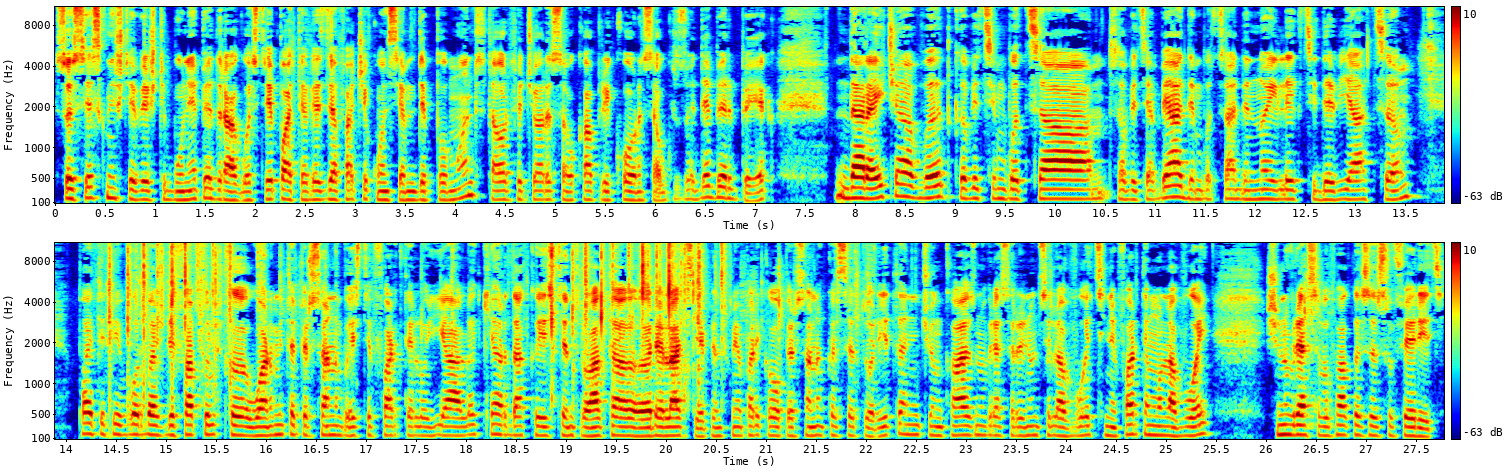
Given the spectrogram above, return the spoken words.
Sosesc niște vești bune pe dragoste, poate aveți de a face cu un semn de pământ, taur, fecioară sau capricorn sau cu de berbec, dar aici văd că veți învăța sau veți avea de învățat din noi lecții de viață. Poate fi vorba și de faptul că o anumită persoană vă este foarte loială, chiar dacă este într-o altă relație. Pentru că mi pare că o persoană căsătorită în niciun caz nu vrea să renunțe la voi, ține foarte mult la voi și nu vrea să vă facă să suferiți.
